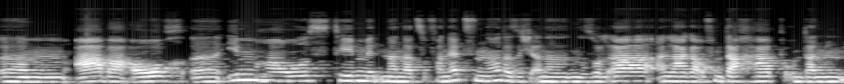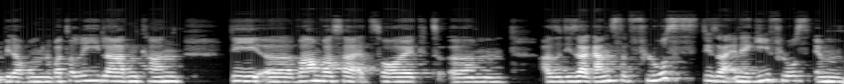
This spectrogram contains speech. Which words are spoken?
ähm, aber auch äh, im Haus Themen miteinander zu vernetzen, ne? dass ich eine, Solaranlage auf dem Dach habe und dann wiederum eine Batterie laden kann, die äh, Warmwasser erzeugt. Ähm, also dieser ganze Fluss, dieser Energiefluss im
